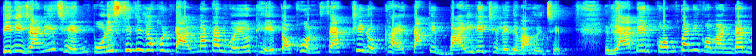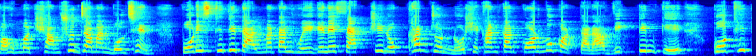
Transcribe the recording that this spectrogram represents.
তিনি জানিয়েছেন, পরিস্থিতি যখন টালমাটাল হয়ে ওঠে তখন ফ্যাক্টরি রক্ষায় তাকে বাইরে ঠেলে দেওয়া হয়েছে। র্যাবের কোম্পানি কমান্ডার মোহাম্মদ শামসুজ্জামান বলছেন, পরিস্থিতি টালমাটাল হয়ে গেলে ফ্যাক্টরি রক্ষার জন্য সেখানকার কর্মকর্তারা ভিকটিমকে কথিত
